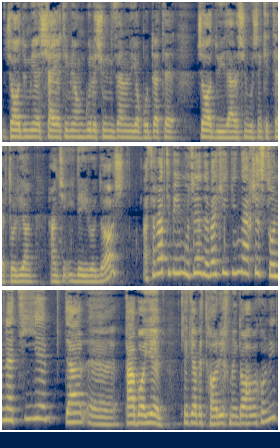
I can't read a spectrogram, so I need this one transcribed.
جادو میاد شیاطین میان گولشون می‌زنن یا قدرت جادویی درشون گوشن که ترتولیان همچین ایده ای رو داشت. اصلا ربطی به این موضوع نداره بلکه این نقش سنتی در قبایل که اگر به تاریخ نگاه بکنید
